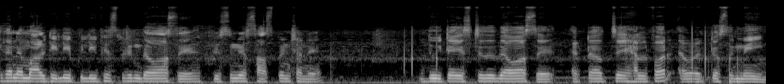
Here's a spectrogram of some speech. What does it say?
এখানে মাল্টি লিপ লিপ স্প্রিং দেওয়া আছে পিছনের সাসপেনশনে। দুইটা স্টেজে দেওয়া আছে, একটা হচ্ছে হেল্পার এবং একটা হচ্ছে মেইন।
